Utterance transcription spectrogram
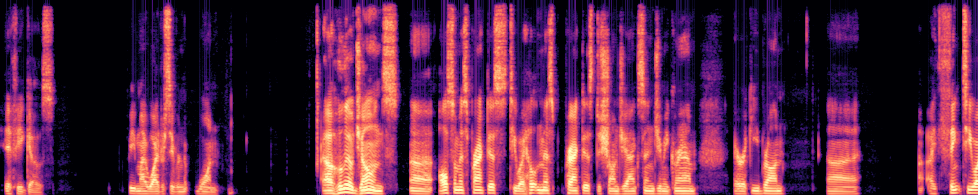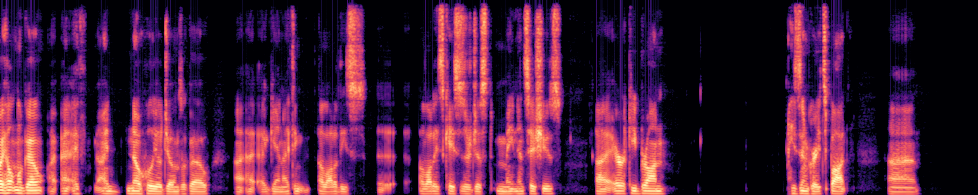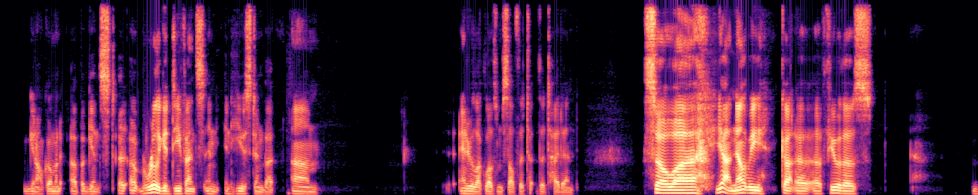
if he goes. Be my wide receiver one. Uh, Julio Jones uh, also missed practice. T.Y. Hilton missed practice. DeSean Jackson, Jimmy Graham, Eric Ebron. Uh, I think T.Y. Hilton will go. I, I, I know Julio Jones will go. Again, I think a lot of these uh, a lot of these cases are just maintenance issues. Uh, Eric Ebron, he's in a great spot. Uh, you know, going up against a, a, really good defense in, in Houston, but um, Andrew Luck loves himself the, t- the tight end. So uh, yeah, now that we got a, a, few of those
